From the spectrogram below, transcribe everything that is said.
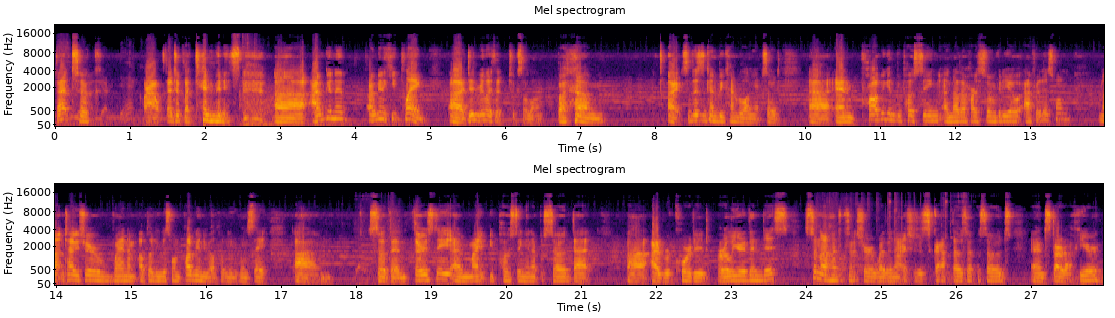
that took, wow, that took like 10 minutes. Uh, I'm going to I'm gonna keep playing. Uh, didn't realize that took so long, but um, Alright, so this is going to be kind of a long episode, uh, and probably going to be posting another Hearthstone video after this one. I'm not entirely sure when I'm uploading this one, probably going to be uploading it Wednesday. Um, so then Thursday I might be posting an episode that uh, I recorded earlier than this. Still not 100% sure whether or not I should just scrap those episodes and start off here,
